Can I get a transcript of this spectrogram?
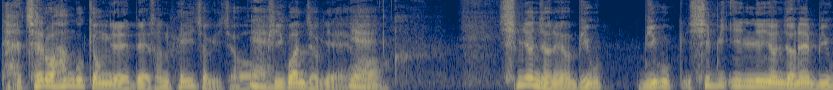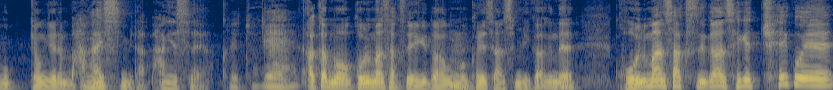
대체로 한국 경제에 대해서는 회의적이죠. 예. 비관적이에요. 예. 10년 전에요. 미국 미국 11, 2년 전에 미국 경제는 망했습니다. 망했어요. 그랬죠. 예. 아까 뭐 골만삭스 얘기도 하고 음. 뭐 그랬지 않습니까? 근데 골만삭스가 세계 최고의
